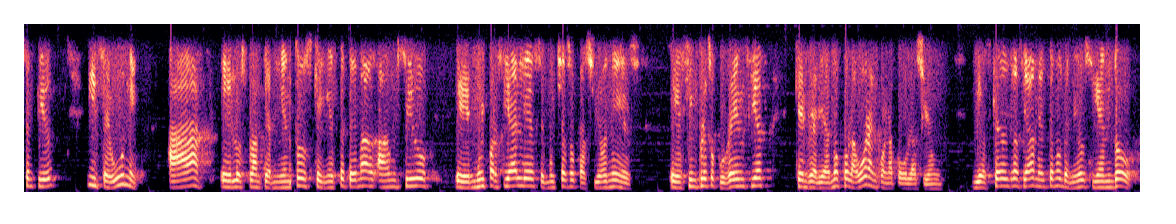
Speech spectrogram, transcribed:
sentido y se une a eh, los planteamientos que en este tema han sido eh, muy parciales, en muchas ocasiones simples ocurrencias que en realidad no colaboran con la población. Y es que desgraciadamente hemos venido siendo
